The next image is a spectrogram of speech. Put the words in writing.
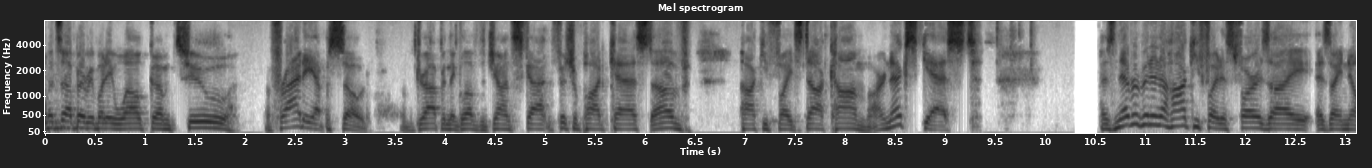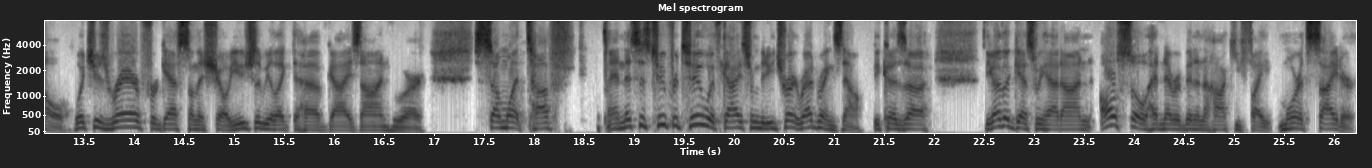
What's up, everybody? Welcome to a Friday episode of Dropping the Gloves with John Scott, official podcast of hockeyfights.com. Our next guest has never been in a hockey fight as far as I as I know, which is rare for guests on the show. Usually we like to have guys on who are somewhat tough. And this is two for two with guys from the Detroit Red Wings now, because uh, the other guest we had on also had never been in a hockey fight, Moritz Seider,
